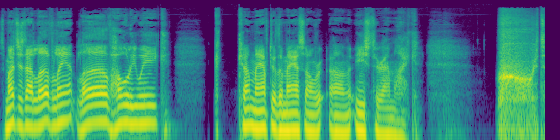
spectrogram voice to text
as much as I love Lent, love Holy Week, c- come after the Mass on, on uh, Easter, I'm like, whew, it's,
